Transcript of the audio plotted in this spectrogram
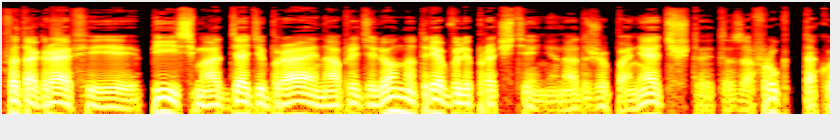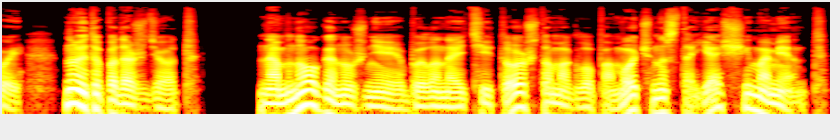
Фотографии, письма от дяди Брайана определенно требовали прочтения. Надо же понять, что это за фрукт такой. Но это подождет. Намного нужнее было найти то, что могло помочь в настоящий момент.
